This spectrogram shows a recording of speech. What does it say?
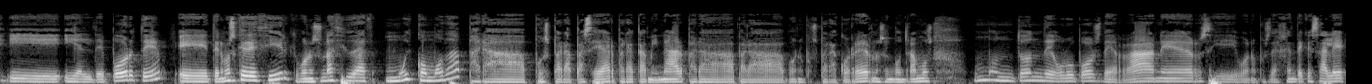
y, y el deporte eh, tenemos que decir que bueno es una ciudad muy cómoda para pues para pasear para caminar para para bueno pues para correr. Nos encontramos un montón de grupos de runners y bueno pues de gente que sale.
